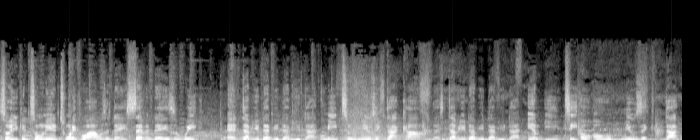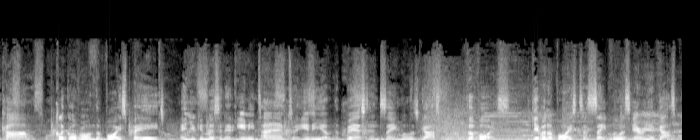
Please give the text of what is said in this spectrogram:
So you can tune in 24 hours a day, 7 days a week at www.metoomusic.com. That's www.metoomusic.com. Click over on the voice page and you can listen at any time to any of the best in St. Louis gospel. The Voice, giving a voice to St. Louis area gospel.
